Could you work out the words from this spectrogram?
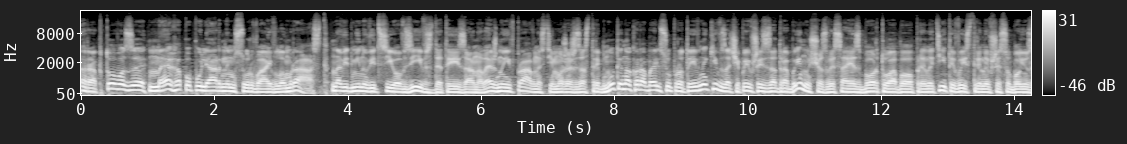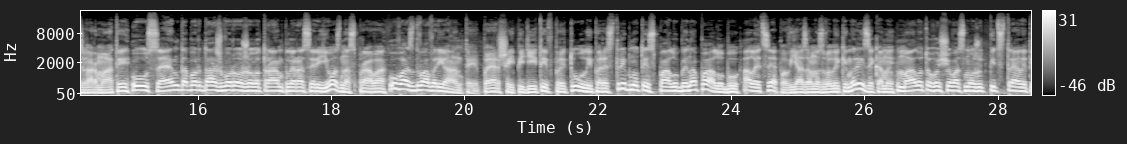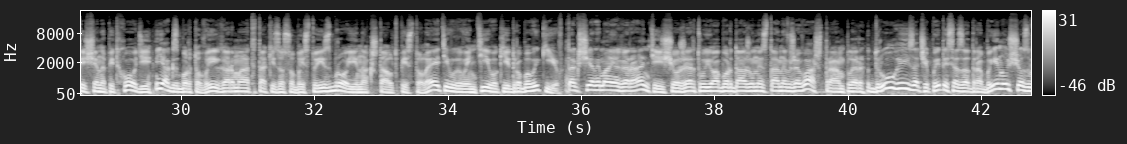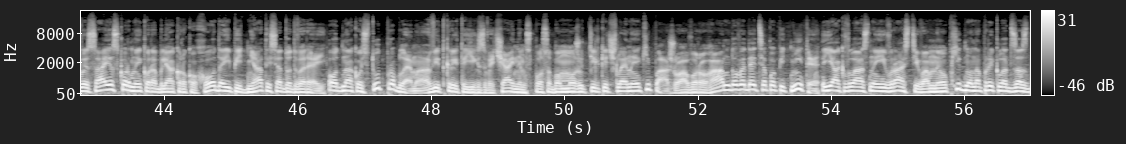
раптово з мегапопулярним сурвайвлом Раст. На відміну від Sea of Thieves, де ти за належної вправності можеш застрибнути на корабель супротивників, зачепившись за драбину, що звисає з борту, або прилетіти, вистріливши собою з гармати. У Сенд абордаж ворожого трамплера серйозна справа. У вас два варіанти: перший підійти в притул і перестрибнути з палуби на палубу, але це пов'язано з великими ризиками. Мало того, що вас можуть підстрелити ще на підході, як з бортових гармат, так і з особистої зброї, на кшталт пістолетів, гвинтівок і дробовиків. Так ще немає гарантій, що жертвою абордажу не стане вже ваш трамплер. Другий зачепитися за драбину, що звисає з корми корабля крокохода, і піднятися до дверей. Однак ось тут проблема: відкрити їх звичайним способом можуть тільки члени екіпажу, а ворогам доведеться попітніти. Як власне і в расті вам необхідно, наприклад, заздалегідь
